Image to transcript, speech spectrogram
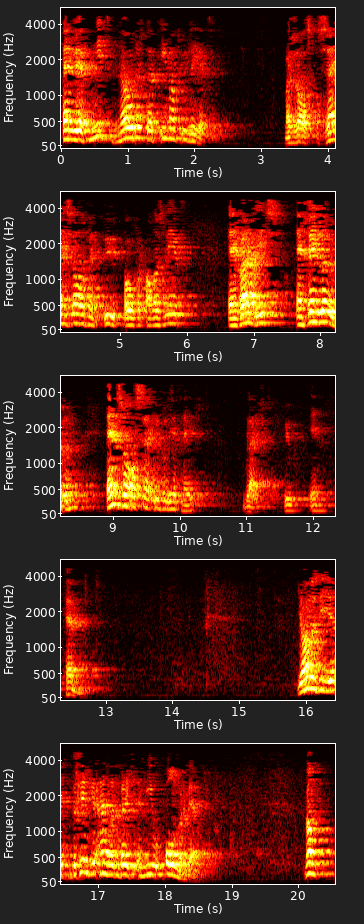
En u hebt niet nodig dat iemand u leert. Maar zoals zijn zalving u over alles leert, en waar is, en geen leugen, en zoals zij u geleerd heeft, blijft u in hem. Johannes die eh, begint hier eigenlijk een beetje een nieuw onderwerp. Want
